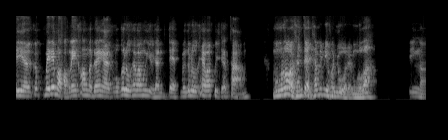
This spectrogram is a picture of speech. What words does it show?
เฮียก็ไม่ได้บอกเลขห้องกันด้วยไงกูก็รู้แค่ว่ามึงอยู่ชั้นเจ็ดมึงก็รู้แค่ว่ากูอยู่ชั้นสาม มึงรู้ว่าชั้นเจ็ดถ้าไม่มีคนอยู่เลยมึงรู้ป่ะจริงเหรอ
